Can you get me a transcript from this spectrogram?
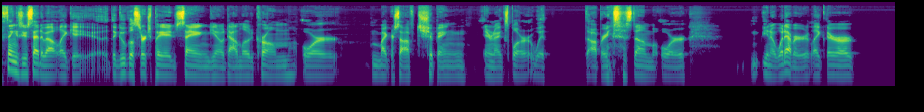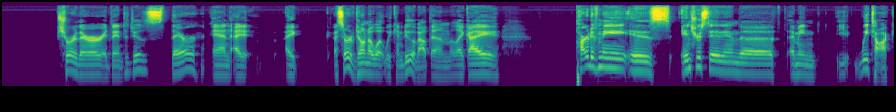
things you said about like uh, the Google search page saying, you know, download Chrome or Microsoft shipping Internet Explorer with the operating system or you know whatever. Like there are sure there are advantages there and i i i sort of don't know what we can do about them. Like i part of me is interested in the i mean we talk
